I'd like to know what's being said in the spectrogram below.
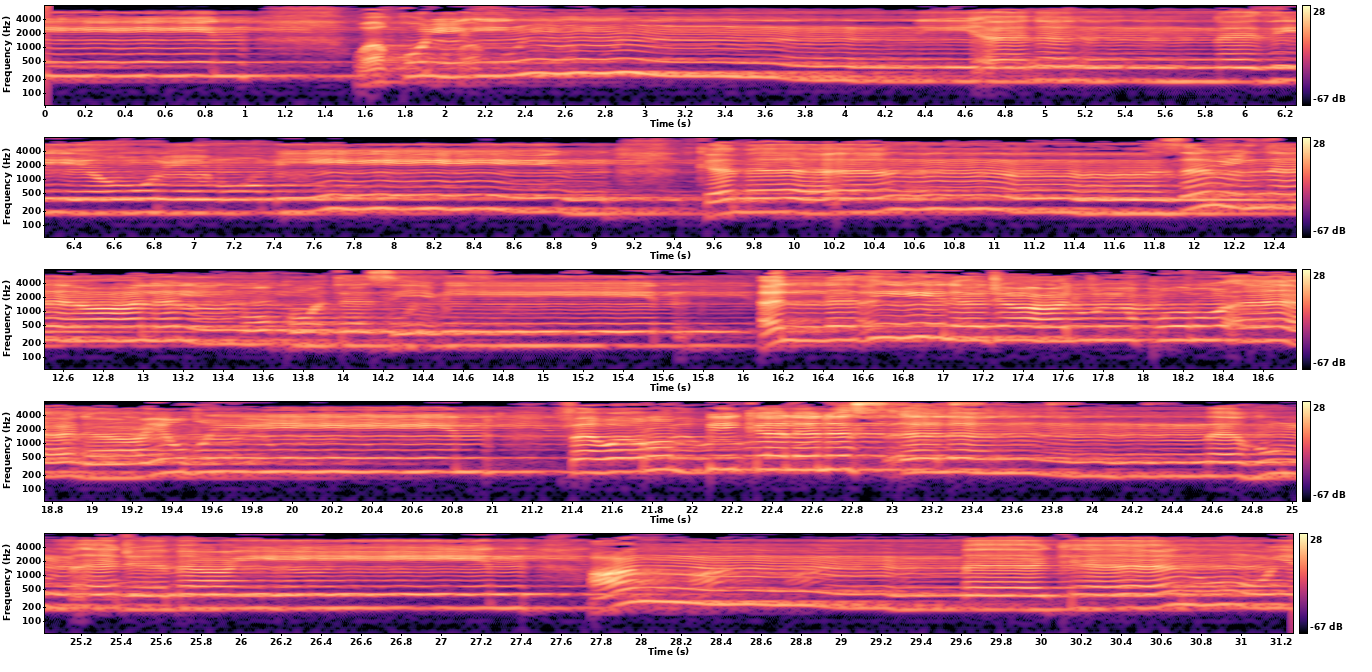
وقل إني أنا النذير المبين كما أنزلنا على المقتسمين الذين جعلوا القرآن عضين فوربك لنسألنهم أجمعين عما كانوا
